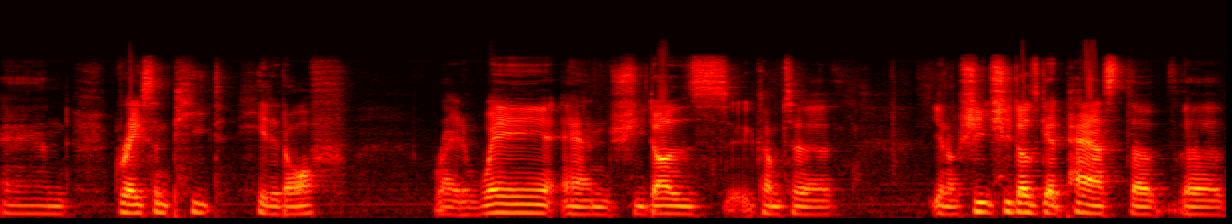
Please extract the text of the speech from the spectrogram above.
and Grace and Pete hit it off right away, and she does come to, you know, she she does get past the the.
